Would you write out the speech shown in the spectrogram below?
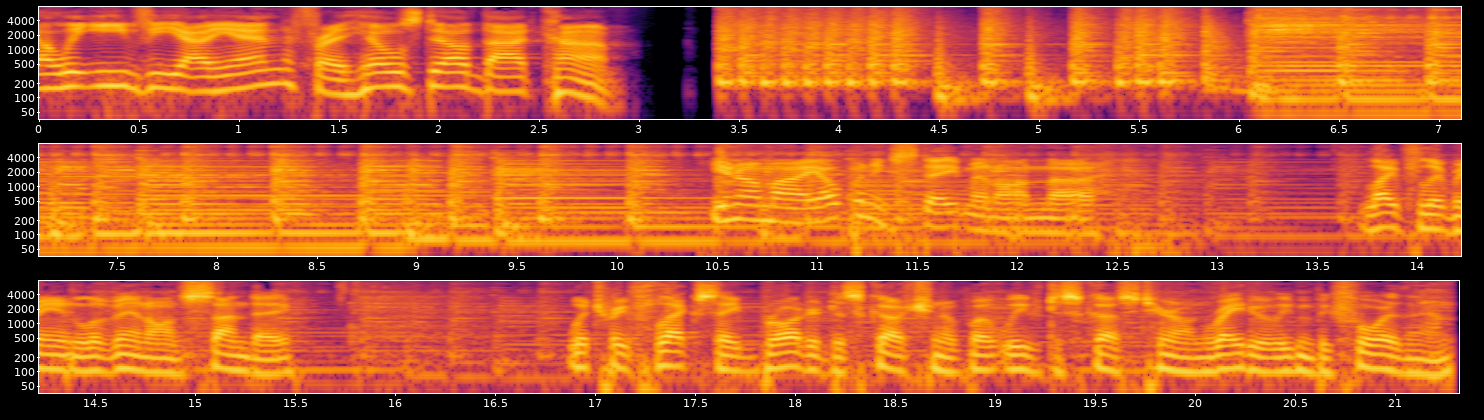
L E V I N, for Hillsdale.com. You know, my opening statement on uh, Life, Liberty, and Levin on Sunday, which reflects a broader discussion of what we've discussed here on radio even before then,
